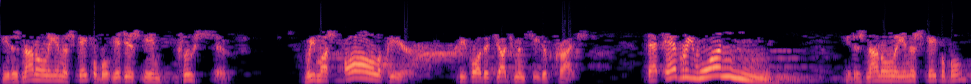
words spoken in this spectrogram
It is not only inescapable, it is inclusive. We must all appear before the judgment seat of Christ. That every one, it is not only inescapable,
